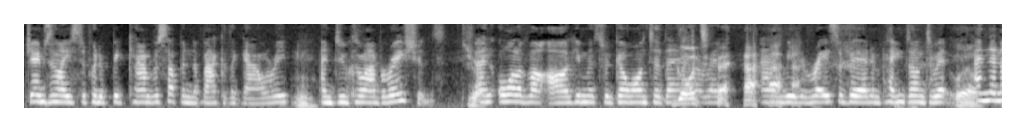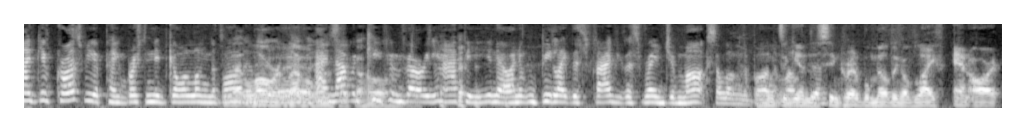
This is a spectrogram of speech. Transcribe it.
James and I used to put a big canvas up in the back of the gallery and do collaborations. Mm. Sure. And all of our arguments would go onto there, Go and, and we'd erase a bit and paint onto it. Well. and then I'd give Crosby a paintbrush, and he'd go along the that bottom. lower level and that like would keep him very happy, you know. And it would be like this fabulous range of marks along the bottom. Once again, this incredible melding of life and art.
